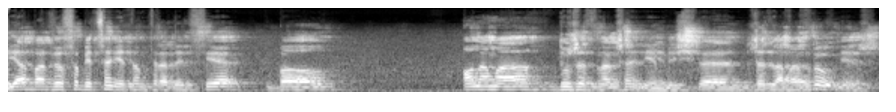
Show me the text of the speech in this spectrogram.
ja bardzo sobie cenię tą tradycję, bo ona ma duże znaczenie. Myślę, że dla Was również.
